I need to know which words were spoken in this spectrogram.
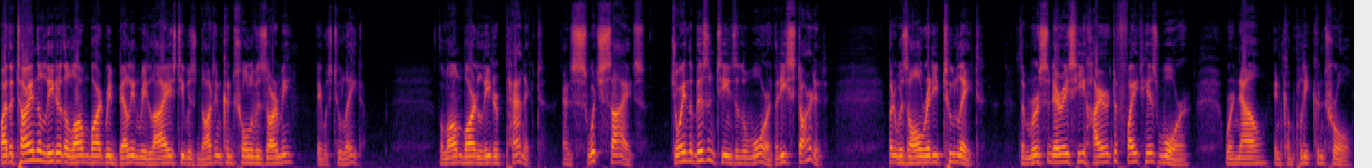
By the time the leader of the Lombard rebellion realized he was not in control of his army, it was too late. The Lombard leader panicked and switched sides, joined the Byzantines in the war that he started. But it was already too late. The mercenaries he hired to fight his war were now in complete control.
